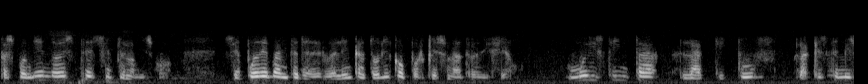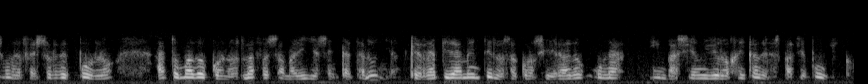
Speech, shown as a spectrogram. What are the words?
respondiendo este siempre lo mismo. Se puede mantener el Belén católico porque es una tradición. Muy distinta la actitud la que este mismo defensor del pueblo ha tomado con los lazos amarillos en Cataluña, que rápidamente los ha considerado una invasión ideológica del espacio público.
